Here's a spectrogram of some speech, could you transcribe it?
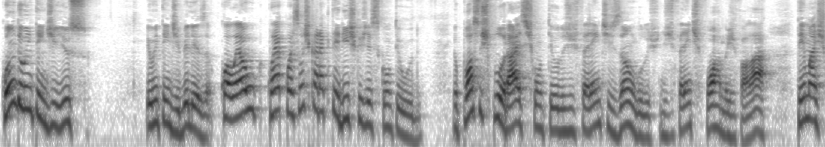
Quando eu entendi isso, eu entendi, beleza. Qual é o, qual é, quais são as características desse conteúdo? Eu posso explorar esses conteúdos de diferentes ângulos, de diferentes formas de falar? Tem mais,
